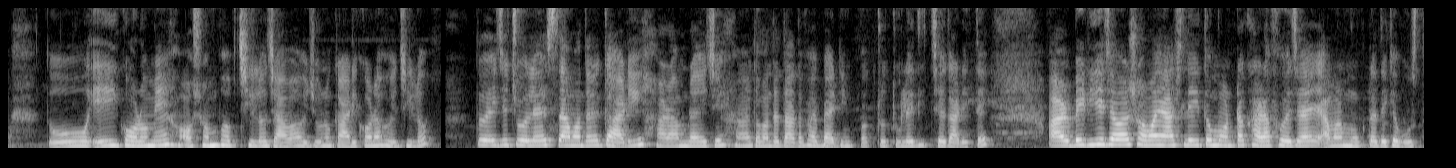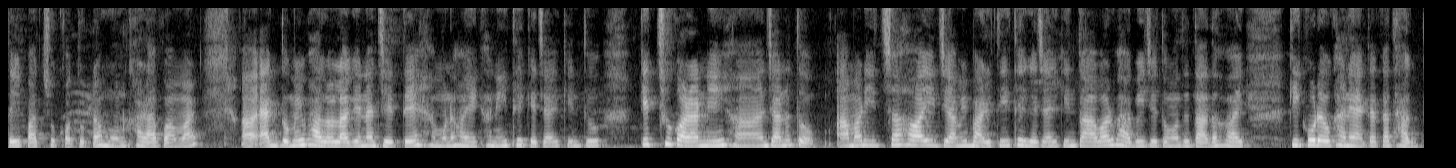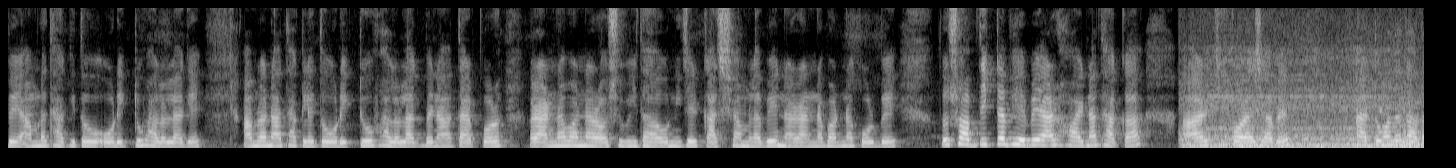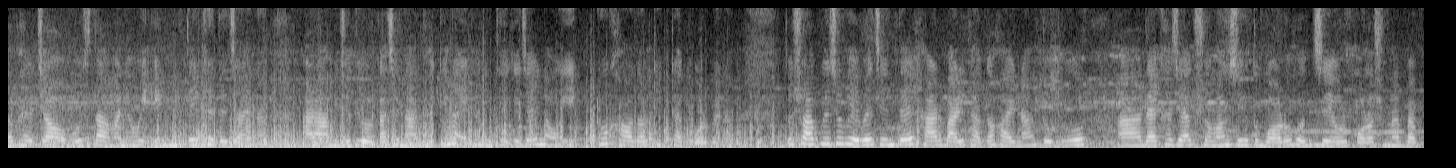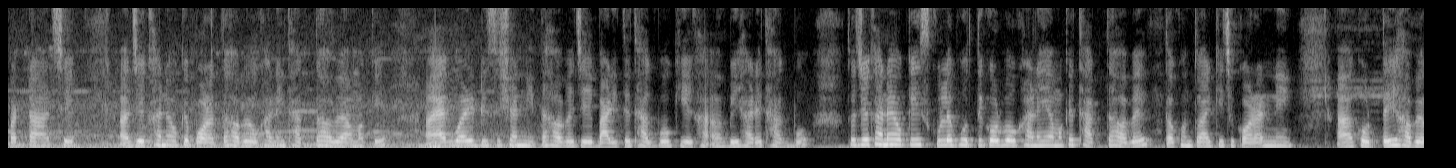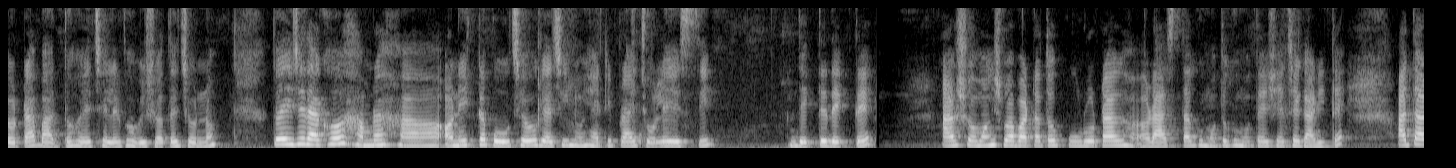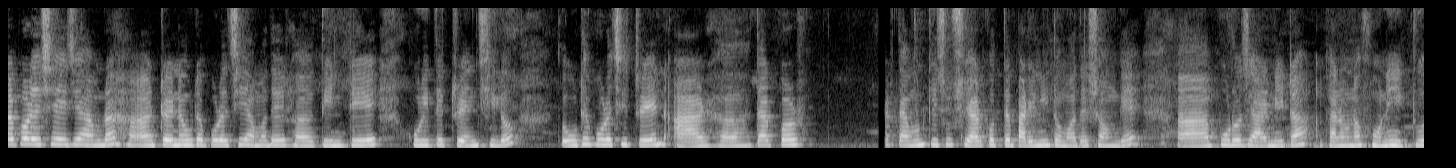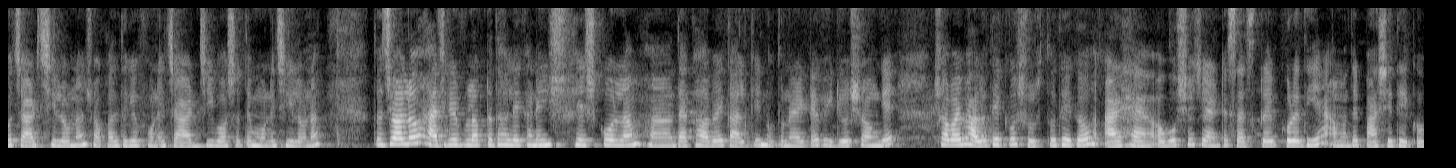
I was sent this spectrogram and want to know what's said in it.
তো এই গরমে অসম্ভব ছিল যাওয়া ওই জন্য গাড়ি করা হয়েছিল। তো এই যে চলে এসছে আমাদের গাড়ি আর আমরা এই যে হ্যাঁ, তোমাদের দাদাভাই ব্যাটিংপত্র তুলে দিচ্ছে গাড়িতে। আর বেরিয়ে যাওয়ার সময় আসলেই তো মনটা খারাপ হয়ে যায়। আমার মুখটা দেখে বুঝতেই পারছ কতটা মন খারাপ আমার। একদমই ভালো লাগে না যেতে, মনে হয় এখানেই থেকে যায়। কিন্তু কিচ্ছু করার নেই জানো তো, আমার ইচ্ছা হয় যে আমি বাড়িতেই থেকে যাই। কিন্তু আবার ভাবি যে তোমাদের দাদাভাই কি করে ওখানে একা একা থাকবে? আমরা থাকি তো ওর একটু ভালো লাগে। আমরা না থাকলে তো ওর একটুও ভালো লাগবে না। তারপর রান্না বান্নার অসুবিধা, ও নিজের কাজ সামলাবে না রান্না বান্না করবে। তো সব দিকটা ভেবে আর হয় না থাকা। আর কি করা যাবে? আর তোমাদের দাদা ভাইয়ের যা অবস্থা মানে ওই এমনিতেই খেতে চায় না। আর আমি যদি ওর কাছে না থাকি না, এখানে থেকে যাই না, ও একটু খাওয়া দাওয়া ঠিকঠাক করবে না। তো সব কিছু ভেবে চিনতে আর বাড়ি থাকা হয় না। তবুও দেখা যাক সমাজ যেহেতু বড় হচ্ছে, ওর পড়াশোনার ব্যাপারটা আছে। যেখানে ওকে পড়াতে হবে, ওখানেই থাকতে হবে আমাকে। একবারে ডিসিশন নিতে হবে যে বাড়িতে থাকব কি বিহারে থাকব। তো যেখানে ওকে স্কুলে ভর্তি করব, ওখানেই আমাকে থাকতে হবে। তখন তো আর কিছু করার নেই। করতেই হবে ওটা, বাধ্য হয়ে ছেলের ভবিষ্যতের জন্য। তো এই যে দেখো, আমরা অনেকটা পৌঁছেও গেছি। নৈহাটি প্রায় চলে এসেছি। দেখতে দেখতে আর সোমাংশ বাবাটা তো পুরোটা রাস্তা ঘুমোতে ঘুমোতে এসেছে গাড়িতে। আর তারপর এসে এই যে আমরা ট্রেনে উঠে পড়েছি, আমাদের তিনটে কুড়িতে ট্রেন ছিল। তো উঠে পড়েছি ট্রেন আর তারপর আর তেমন কিছু শেয়ার করতে পারিনি তোমাদের সঙ্গে। পুরো জার্নিটা কেননা ফোনে একটুও চার্জ ছিল না। সকাল থেকে ফোনে চার্জই বসাতে মনে ছিল না। তো চলো, আজকের ব্লগটা তাহলে এখানেই শেষ করলাম। দেখা হবে কালকে নতুন আরেকটা ভিডিওর সঙ্গে। সবাই ভালো থেকো, সুস্থ থেকো। আর হ্যাঁ অবশ্যই চ্যানেলটা সাবস্ক্রাইব করে দিয়ে আমাদের পাশে থেকো।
